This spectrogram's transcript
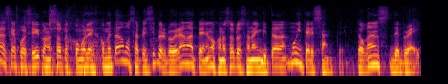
Gracias por seguir con nosotros. Como les comentábamos al principio del programa, tenemos con nosotros una invitada muy interesante, Laurence Debray.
